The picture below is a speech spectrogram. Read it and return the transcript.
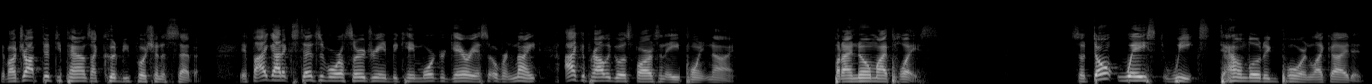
If I drop 50 pounds, I could be pushing a 7. If I got extensive oral surgery and became more gregarious overnight, I could probably go as far as an 8.9. But I know my place. So don't waste weeks downloading porn like I did.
